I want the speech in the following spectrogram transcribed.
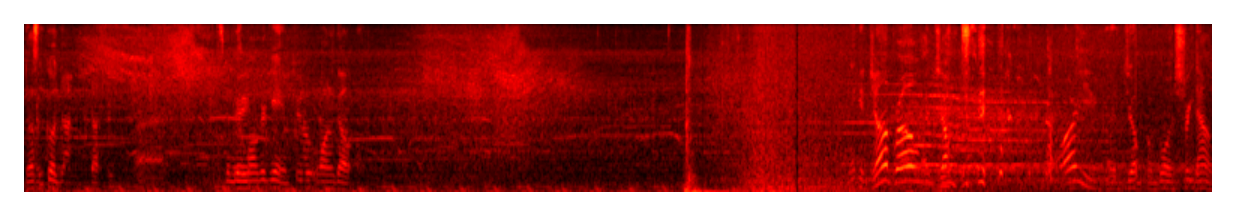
Dusty? Go, Dusty. Uh, it's gonna be a longer game. Two, one, go. Nigga, jump, bro. I jumped. Where are you? I jumped. I'm going straight down.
